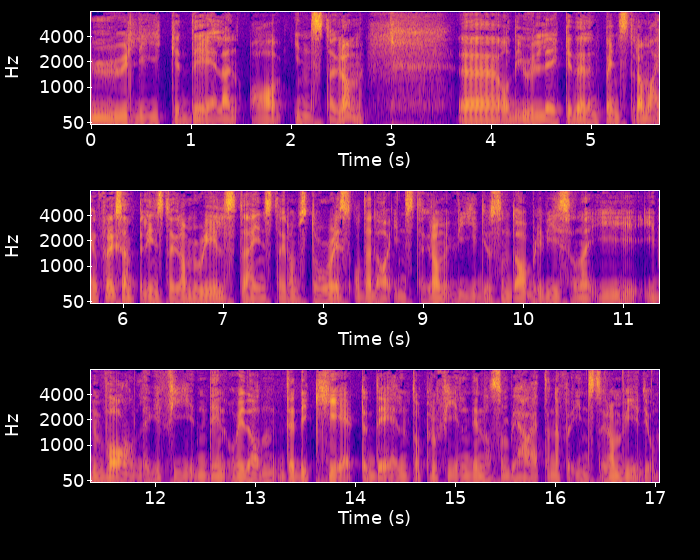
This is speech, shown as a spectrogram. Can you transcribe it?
ulike delene av Instagram. Uh, og De ulike delene på Instagram er jo f.eks. Instagram Reels, det er Instagram Stories, og det er da Instagram Video som da blir visende i, i den vanlige feeden din, og i da den dedikerte delen av profilen din da, som blir hetende for Instagram Video.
